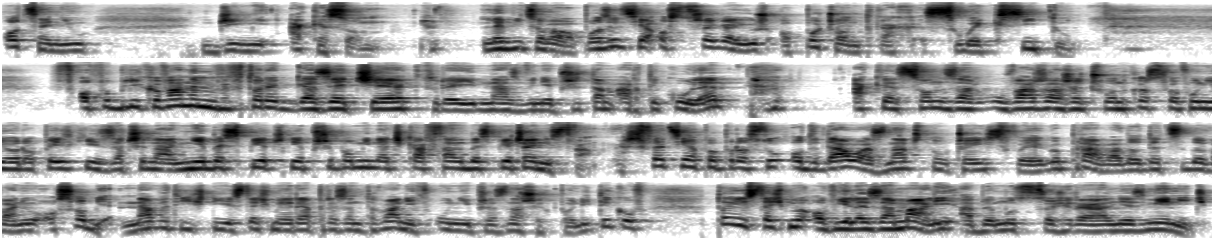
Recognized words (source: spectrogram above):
ocenił Jimmy Akeson. Lewicowa opozycja ostrzega już o początkach Swexitu. W opublikowanym we wtorek gazecie, której nazwy nie przeczytam, artykule Akeson uważa, że członkostwo w Unii Europejskiej zaczyna niebezpiecznie przypominać kaftan bezpieczeństwa. Szwecja po prostu oddała znaczną część swojego prawa do decydowania o sobie. Nawet jeśli jesteśmy reprezentowani w Unii przez naszych polityków, to jesteśmy o wiele za mali, aby móc coś realnie zmienić.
